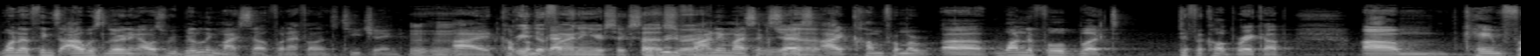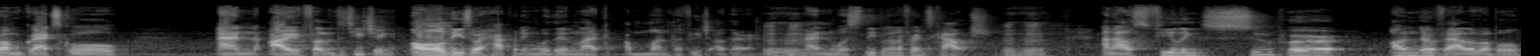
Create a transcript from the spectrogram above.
one of the things I was learning, I was rebuilding myself when I fell into teaching. I come from grad- Mm-hmm. Redefining your I success, was right? redefining my success. Yeah. I come from a uh, wonderful but difficult breakup. Um, came from grad school, and I fell into teaching. All Mm-hmm. these were happening within like a month of each other, and was sleeping on a friend's couch. Mm-hmm. And I was feeling super undervaluable,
